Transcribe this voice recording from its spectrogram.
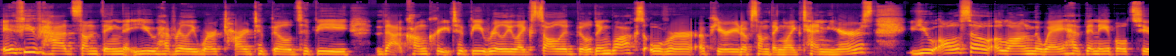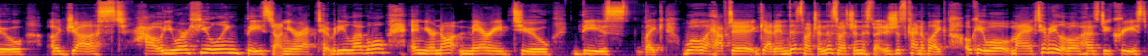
If you've had something that you have really worked hard to build to be that concrete, to be really like solid building blocks over a period of something like 10 years, you also along the way have been able to adjust how you are fueling based on your activity level and you're not married to these like well i have to get in this much and this much and this much. It's just kind of like okay well my activity level has decreased.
